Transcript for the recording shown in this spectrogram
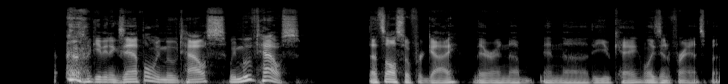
I'll give you an example. We moved house. We moved house. That's also for Guy there in uh, in uh, the UK. Well, he's in France, but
